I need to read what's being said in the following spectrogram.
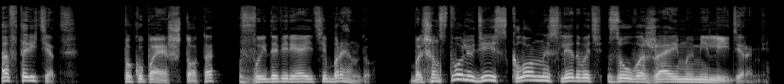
Авторитет. Покупая что-то, вы доверяете бренду. Большинство людей склонны следовать за уважаемыми лидерами.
